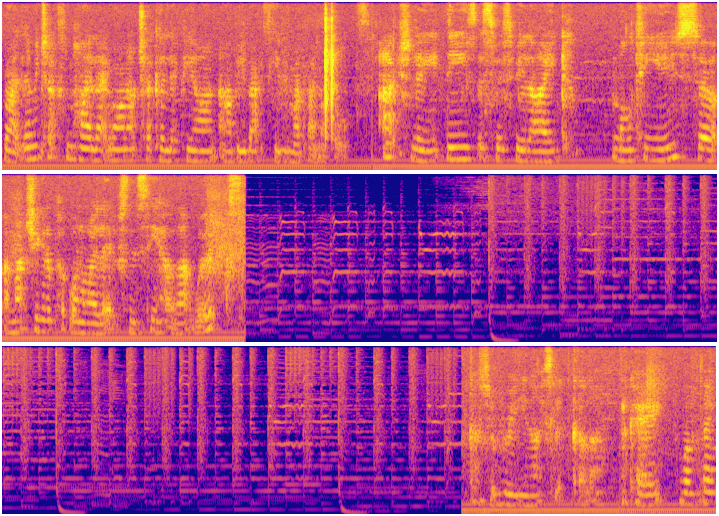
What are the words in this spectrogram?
Right, let me chuck some highlighter on, I'll chuck a lippy on, I'll be back to give you my final thoughts. Actually, these are supposed to be like multi-use, so I'm actually going to put one on my lips and see how that works. That's a really nice lip colour. Okay, one thing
